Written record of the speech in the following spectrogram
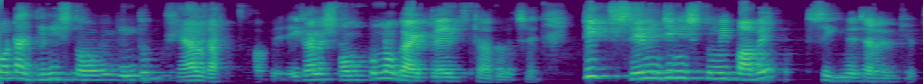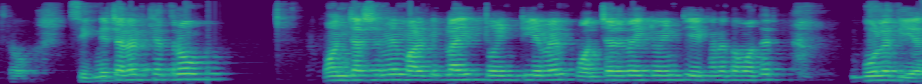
কটা জিনিস তোমাকে কিন্তু খেয়াল রাখতে হবে। এখানে সম্পূর্ণ গাইডলাইন্সটা রয়েছে। ঠিক সেম জিনিস তুমি পাবে সিগনেচারের ক্ষেত্রেও। সিগনেচারের ক্ষেত্রেও পঞ্চাশ M M multiply twenty M M পঞ্চাশ বাই টোয়েন্টি এখানে তোমাদের বলে দিয়ে,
